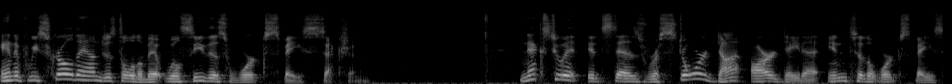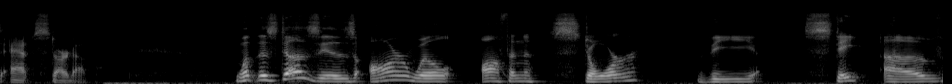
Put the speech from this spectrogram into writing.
And if we scroll down just a little bit, we'll see this Workspace section. Next to it, it says Restore.R data into the workspace at startup. What this does is R will often store the state of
